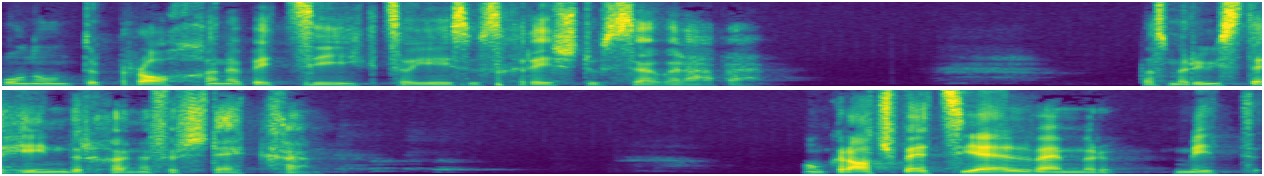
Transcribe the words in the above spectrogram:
ununterbrochenen Beziehung zu Jesus Christus leben sollen dass wir uns dahinter können verstecken können. Und gerade speziell, wenn man mit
